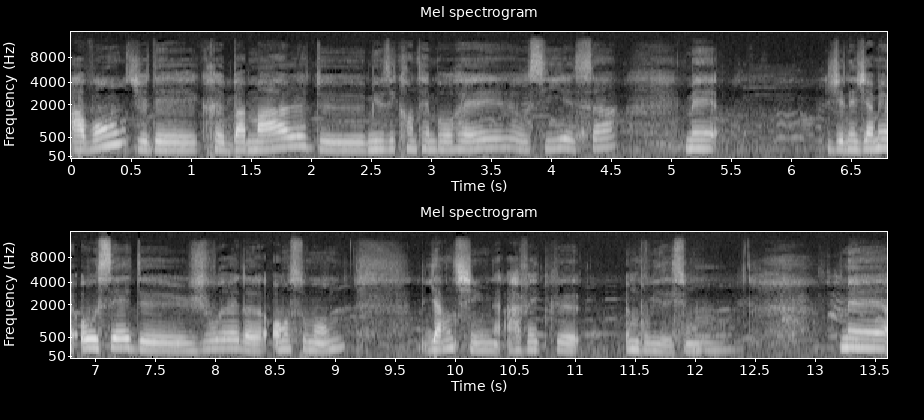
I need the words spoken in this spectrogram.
Avant, j'ai créé pas mal de musique contemporaine aussi et ça. Mais je n'ai jamais osé de jouer l'instrument Yangqing avec euh, improvisation. Mm. Mais,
